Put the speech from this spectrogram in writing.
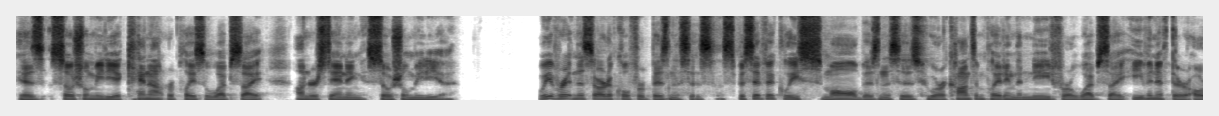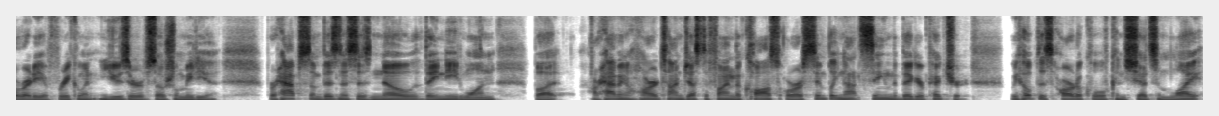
is Social Media Cannot Replace a Website Understanding Social Media. We have written this article for businesses, specifically small businesses who are contemplating the need for a website, even if they're already a frequent user of social media. Perhaps some businesses know they need one, but are having a hard time justifying the cost or are simply not seeing the bigger picture. We hope this article can shed some light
